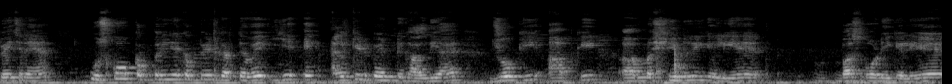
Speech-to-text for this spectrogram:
बेच रहे हैं, उसको कंपनी ने कम्पीट करते हुए ये एक एल्किड पेंट निकाल दिया है, जो कि आपकी मशीनरी के लिए बस बॉडी के लिए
